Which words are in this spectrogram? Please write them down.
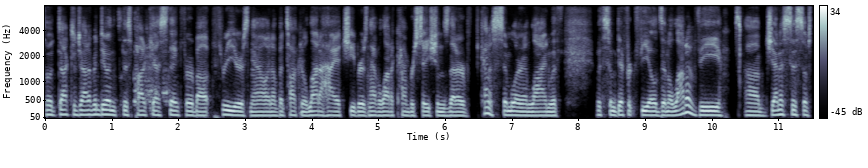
So, Dr. John, I've been doing this podcast thing for about three years now, and I've been talking to a lot of high achievers and have a lot of conversations that are kind of similar in line with with some different fields. And a lot of the uh, genesis of,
